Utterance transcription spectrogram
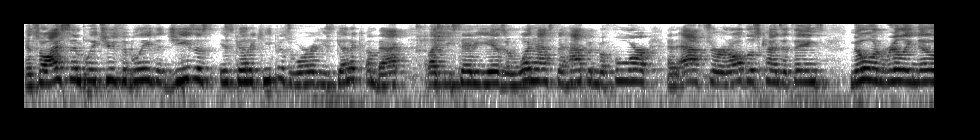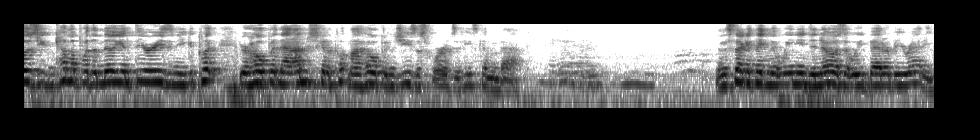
And so I simply choose to believe that Jesus is going to keep his word. He's going to come back like he said he is. And what has to happen before and after and all those kinds of things, no one really knows. You can come up with a million theories and you can put your hope in that. I'm just going to put my hope in Jesus' words that he's coming back. And the second thing that we need to know is that we better be ready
